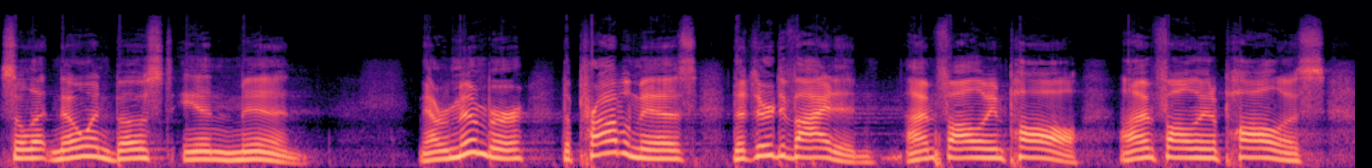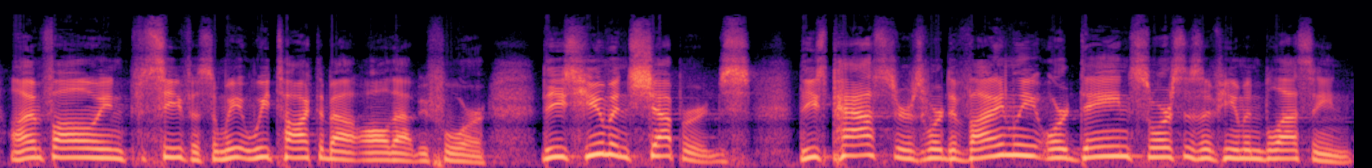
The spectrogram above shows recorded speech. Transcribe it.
So let no one boast in men. Now remember, the problem is that they're divided. I'm following Paul. I'm following Apollos. I'm following Cephas. And we, we talked about all that before. These human shepherds, these pastors were divinely ordained sources of human blessing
